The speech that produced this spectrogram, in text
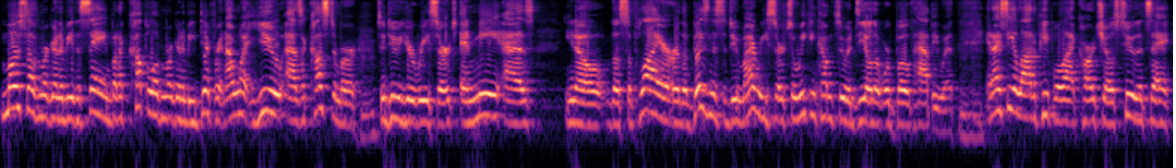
most of them are going to be the same, but a couple of them are going to be different. And I want you as a customer Mm-hmm. to do your research and me as, you know, the supplier or the business to do my research so we can come to a deal that we're both happy with. Mm-hmm. And I see a lot of people at card shows too that say,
